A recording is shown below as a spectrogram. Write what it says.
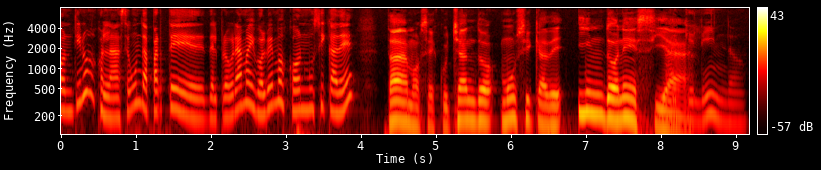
Continuamos con la segunda parte del programa y volvemos con música de... Estábamos escuchando música de Indonesia. Ay, qué lindo.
